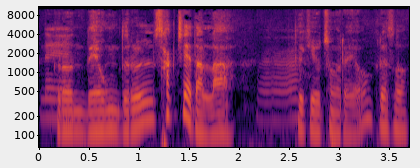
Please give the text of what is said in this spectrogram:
네. 그런 내용들을 삭제해달라. 아. 그렇게 요청을 해요. 그래서,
